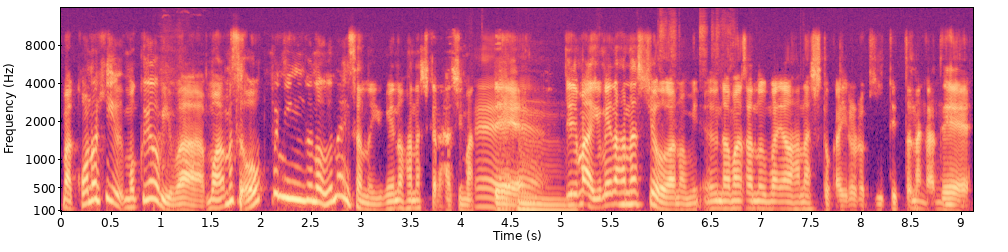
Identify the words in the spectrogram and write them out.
まあ、この日、木曜日は、まあ、まずオープニングのうないさんの夢の話から始まって、ええ。で、まあ、夢の話を、あの、みうなまさんの夢の話とかいろいろ聞いていった中で、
